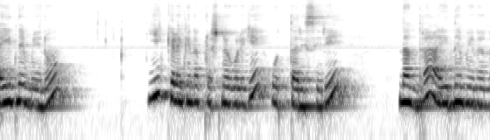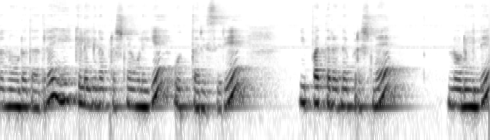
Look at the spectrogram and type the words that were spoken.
ಐದನೇ ಮೇನು ಈ ಕೆಳಗಿನ ಪ್ರಶ್ನೆಗಳಿಗೆ ಉತ್ತರಿಸಿರಿ. ನಂತರ ಐದನೇ ಮೇನನ್ನು ನೋಡೋದಾದರೆ ಈ ಕೆಳಗಿನ ಪ್ರಶ್ನೆಗಳಿಗೆ ಉತ್ತರಿಸಿರಿ. ಇಪ್ಪತ್ತೆರಡನೇ ಪ್ರಶ್ನೆ, ನೋಡಿ ಇಲ್ಲಿ,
